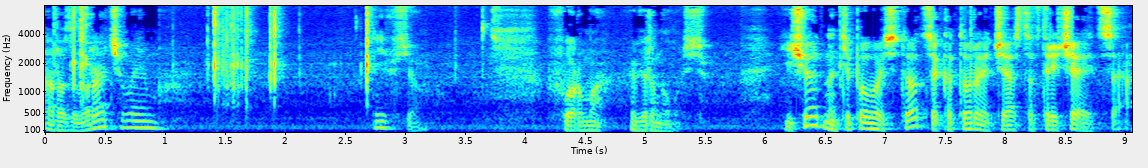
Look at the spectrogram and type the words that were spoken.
Разворачиваем. И все. Форма вернулась. Еще одна типовая ситуация, которая часто встречается.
